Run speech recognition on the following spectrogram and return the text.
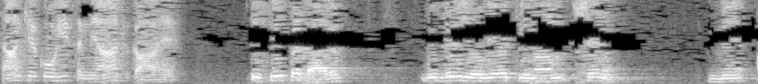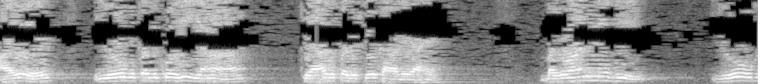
सांख्य को ही संन्यास कहा है। इसी प्रकार बुद्धि योगे नाम शेण में आए योग पद को ही यहाँ त्याग पद से कहा गया है। भगवान ने भी योग,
